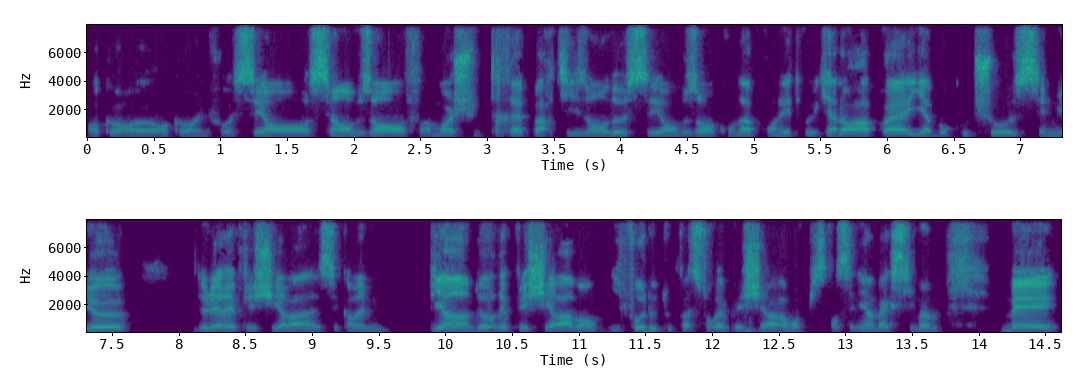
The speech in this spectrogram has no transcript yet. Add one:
Encore, euh, encore une fois, c'est en, c'est en faisant. Enfin, moi, je suis très partisan de c'est en faisant qu'on apprend les trucs. Alors après, il y a beaucoup de choses. C'est mieux de les réfléchir. À, c'est quand même bien de réfléchir avant. Il faut de toute façon réfléchir avant puis se renseigner un maximum. Mais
